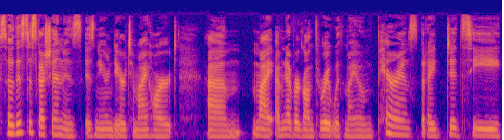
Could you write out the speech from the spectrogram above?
So this discussion is is near and dear to my heart. Um, my I've never gone through it with my own parents, but I did see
